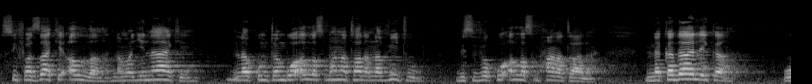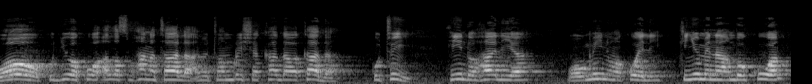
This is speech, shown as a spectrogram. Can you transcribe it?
sifa zake Allah na majina yake na kumtambua Allah subhanahu wa ta'ala na vitu visivyokuwa Allah subhanahu wa ta'ala. Na kadhalika wao kujua kuwa Allah subhanahu wa ta'ala ametuamrisha kadha wa kadha kutii. Hii ndo hali ya waumini wa kweli kinyume na ambao kuwa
